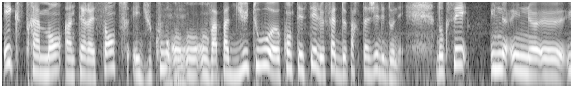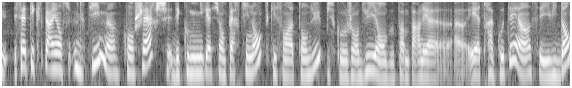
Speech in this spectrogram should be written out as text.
extrêmement intéressante et du coup, mhm. on ne va pas du tout contester le fait de partager les données. Donc c'est une, euh, cette expérience ultime qu'on cherche, des communications pertinentes qui sont attendues, puisqu'aujourd'hui on ne veut pas me parler et être à côté, hein, c'est évident,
